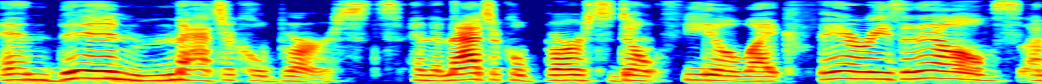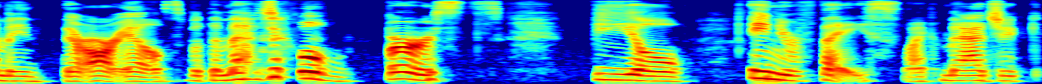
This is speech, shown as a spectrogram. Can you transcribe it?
and then magical bursts. And the magical bursts don't feel like fairies and elves. I mean, there are elves, but the magical bursts feel in your face, like magic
